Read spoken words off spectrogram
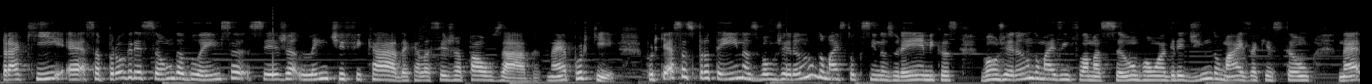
para que essa progressão da doença seja lentificada, que ela seja pausada, né? Por quê? Porque essas proteínas vão gerando mais toxinas urêmicas, vão gerando mais inflamação, vão agredindo mais a questão né,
